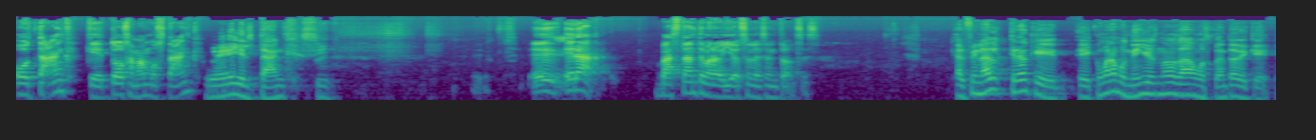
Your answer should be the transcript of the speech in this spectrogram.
o Tank, que todos amamos Tank. Güey, el Tank, sí. Eh, era bastante maravilloso en ese entonces. Al final, creo que eh, como éramos niños, no nos dábamos cuenta de que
